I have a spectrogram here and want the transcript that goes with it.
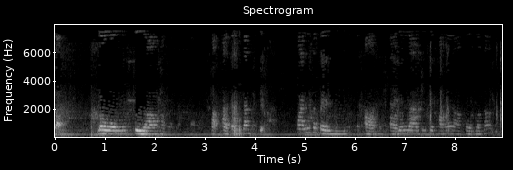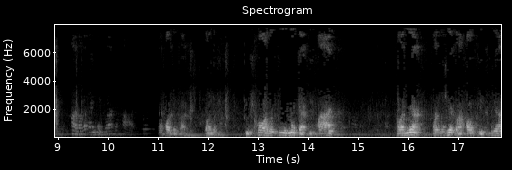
กับโรงเกลือค่ะค่ะอาจจะมีการเก็บป้ายที่จะเป็น อ่าเอ่อโรงแรมที่จะทำในอนาคตแล้วก็ค่ะเราก็จะเห็นว่าสถานข้อจำกัดข้อหนึ่งอีกข้อหนึ่งที่รูปแบบสุดท้าย ตอนเนี้ยทางกรุงเทพมหานครสิทธิ์เนี้ย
